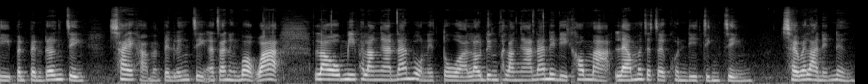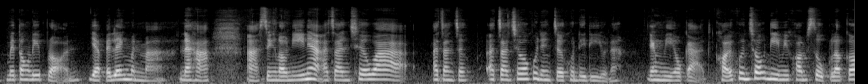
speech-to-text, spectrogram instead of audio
ดีเป็นเป็นเรื่องจริง ใช่ค่ะมันเป็นเรื่องจริง อาจารย์ถึงบอกว่า เรามีพลังงานด้านบวกในตัว เราดึงพลังงานด้านดีๆเข้ามา แล้วมันจะเจอคนดีจริงๆ ใช้เวลานิดหนึ่งไม่ต้องรีบร้อน อย่าไปเร่งมันมานะคะะสิ่งเหล่านี้เนี่ยอาจารย์เชื่อว่าอาจารย์จะอาจารย์เชื่อว่าคุณยังเจอคนดีๆอยู่นะยังมีโอกาส ขอให้คุณโชคดีมีความสุข แล้วก็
